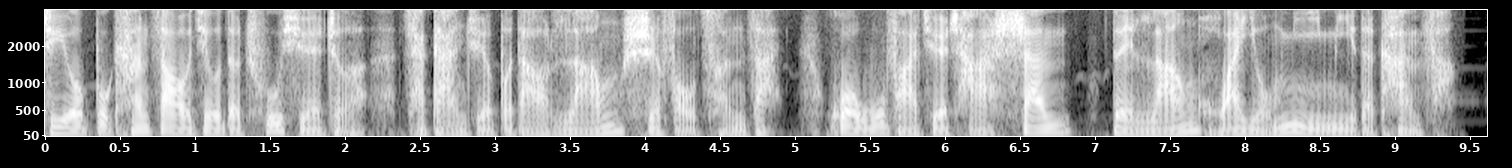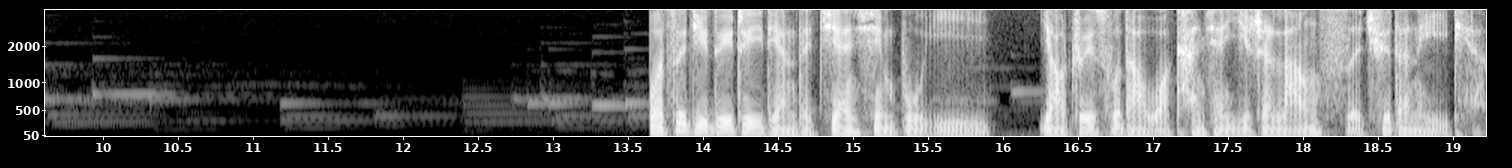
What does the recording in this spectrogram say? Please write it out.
只有不堪造就的初学者，才感觉不到狼是否存在，或无法觉察山对狼怀有秘密的看法。我自己对这一点的坚信不疑，要追溯到我看见一只狼死去的那一天。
